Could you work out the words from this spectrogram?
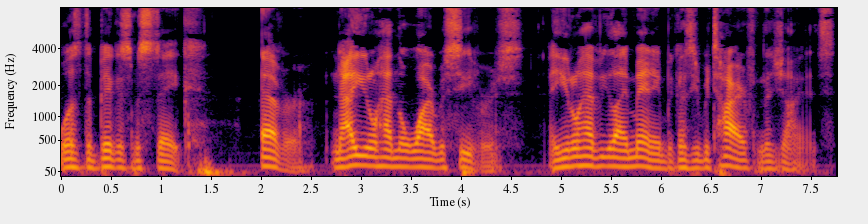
was the biggest mistake ever. Now you don't have no wide receivers. And you don't have Eli Manning because he retired from the Giants.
